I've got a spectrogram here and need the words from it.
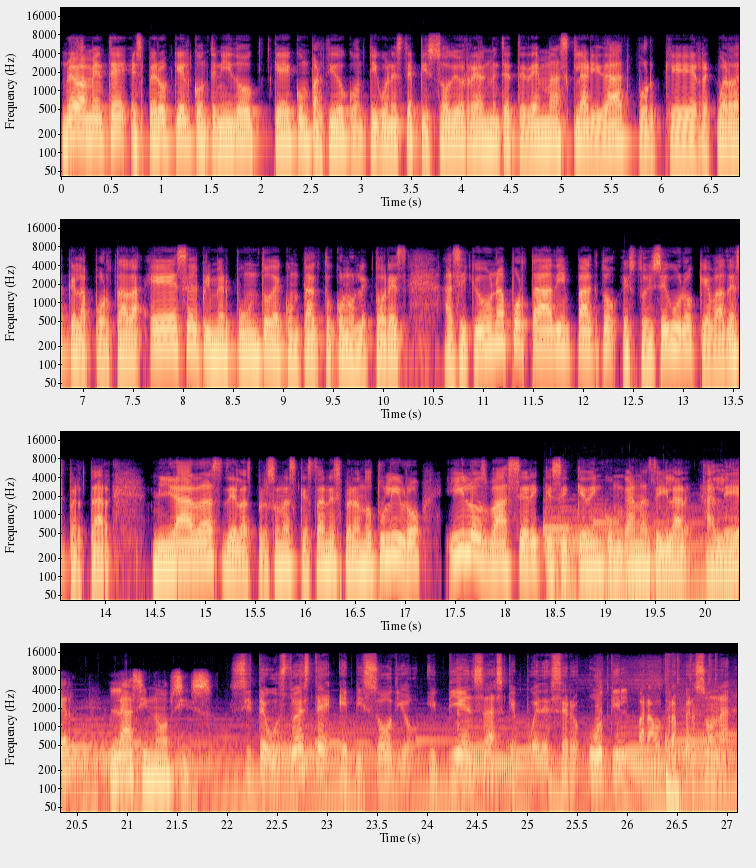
Nuevamente espero que el contenido que he compartido contigo en este episodio realmente te dé más claridad porque recuerda que la portada es el primer punto de contacto con los lectores, así que una portada de impacto estoy seguro que va a despertar miradas de las personas que están esperando tu libro y los va a hacer que se queden con ganas de ir a leer la sinopsis. Si te gustó este episodio y piensas que puede ser útil para otra persona,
